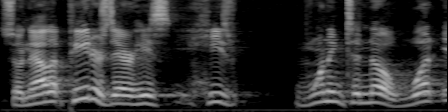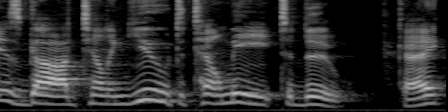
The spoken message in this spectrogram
So now that Peter's there, he's, he's wanting to know what is God telling you to tell me to do? Okay?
